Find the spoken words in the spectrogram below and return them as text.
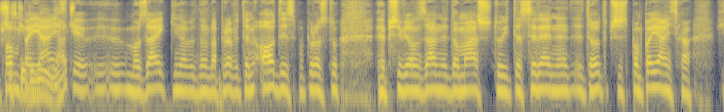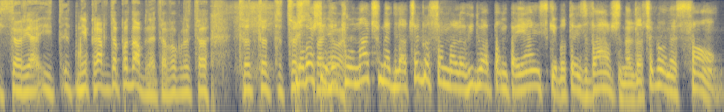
wszystkie wymieniać. mozaiki, no, naprawdę ten Odys po prostu przywiązany do masztu i te syreny, to, to przecież pompejańska historia i nieprawdopodobne to w ogóle, to, to, to, to coś No właśnie, wspaniałego. wytłumaczmy, dlaczego są malowidła pompejańskie, bo to jest ważne, dlaczego one są.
